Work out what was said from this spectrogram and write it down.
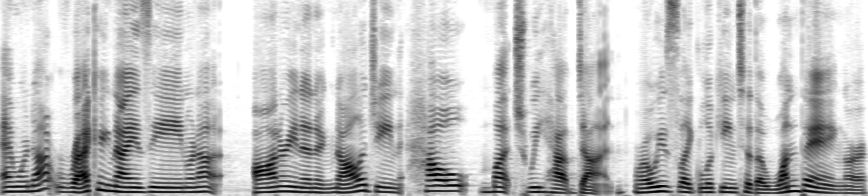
and we're not recognizing, we're not honoring and acknowledging how much we have done. We're always like looking to the one thing, or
